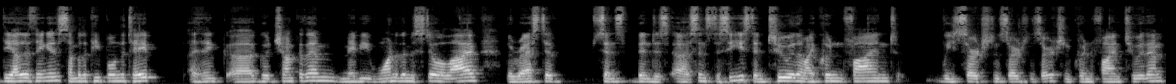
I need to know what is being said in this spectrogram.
the other thing is, some of the people in the tape, I think a good chunk of them, maybe one of them is still alive. The rest have since been uh, since deceased, and two of them I couldn't find. We searched and searched and searched and couldn't find two of them.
